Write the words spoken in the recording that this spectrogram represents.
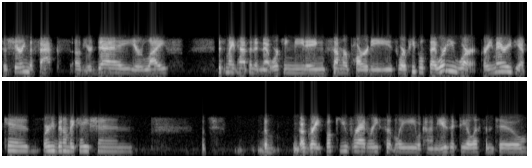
So sharing the facts of your day, your life. This might happen at networking meetings, summer parties, where people say, "Where do you work? Are you married? Do you have kids? Where have you been on vacation?" What's the a great book you've read recently? What kind of music do you listen to?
